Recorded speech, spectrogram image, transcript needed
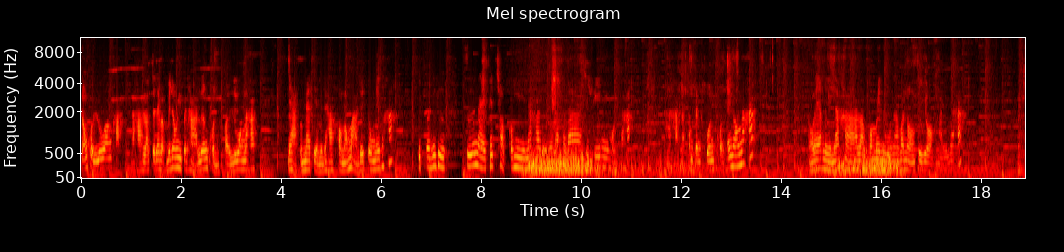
น้องขนร่วงค่ะนะคะ เราจะได้แบบไม่ต้องมีปัญหาเรื่องขนปล่อยร่วงนะคะเนี่ยค่ะคุณแม่เตรียมไว้นะคะ ของน้องหมาโดยตรงเลยนะคะคลิปนี้คือซื้อในเพชช็อปก็มีนะคะหรือในลาซาด้าชิปปี้มีหมดนะคะนะคะเราทำการโกนขนให้น้องนะคะครั้งแรกเลยนะคะ เราก็ไม่รู้นะว่าน้องจะยอมไหมนะคะ โอเค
